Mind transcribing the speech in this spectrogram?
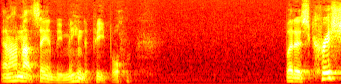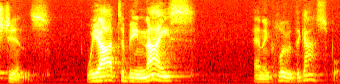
And I'm not saying be mean to people. But as Christians, we ought to be nice and include the gospel.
